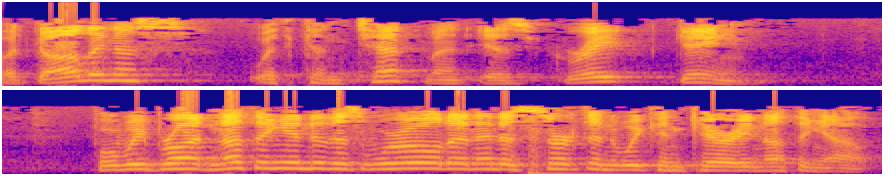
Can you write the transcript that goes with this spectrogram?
but godliness with contentment is great gain. For we brought nothing into this world, and it is certain we can carry nothing out.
